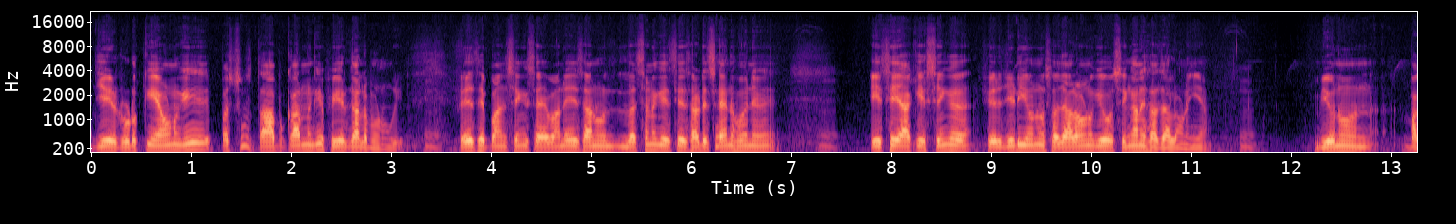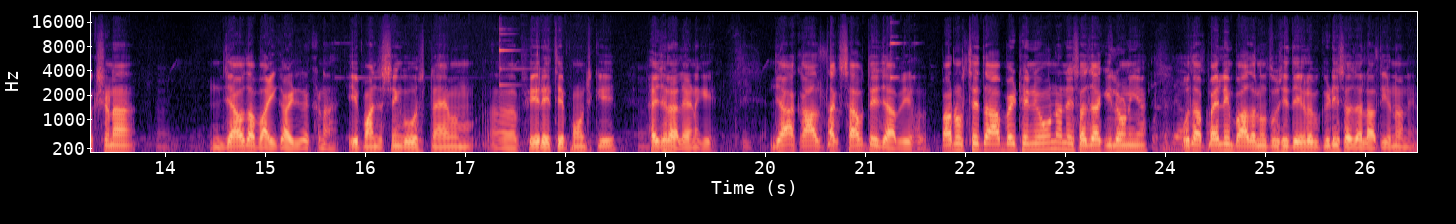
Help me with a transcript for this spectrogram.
ਜੇ ਰੁੜ ਕੇ ਆਉਣਗੇ ਪਛਤਾਪ ਕਰਨਗੇ ਫੇਰ ਗੱਲ ਬਣੂਗੀ। ਇੱਥੇ ਪੰਜ ਸਿੰਘ ਸਾਹਿਬਾਨ ਨੇ ਸਾਨੂੰ ਲੱਸਣਗੇ ਇੱਥੇ ਸਾਡੇ ਸਹਿਨ ਹੋਏ ਨੇ। ਇੱਥੇ ਆ ਕੇ ਸਿੰਘ ਫਿਰ ਜਿਹੜੀ ਉਹਨੂੰ ਸਜ਼ਾ ਲਾਉਣਗੇ, ਉਹ ਸਿੰਘਾਂ ਨੇ ਸਜ਼ਾ ਲਾਉਣੀ ਆ। ਵੀ ਉਹਨੂੰ ਬਖਸ਼ਣਾ ਜਾਂ ਉਹਦਾ ਬਾਈਕਾਟ ਰੱਖਣਾ। ਇਹ ਪੰਜ ਸਿੰਘ ਉਸ ਟਾਈਮ ਫਿਰ ਇੱਥੇ ਪਹੁੰਚ ਕੇ ਫੈਸਲਾ ਲੈਣਗੇ। ਜਾਂ ਅਕਾਲ ਤਖਤ ਸਾਹਿਬ ਤੇ ਜਾਵੇ ਉਹ। ਪਰ ਉੱਥੇ ਤਾਂ ਆਪ ਬੈਠੇ ਨੇ, ਉਹਨਾਂ ਨੇ ਸਜ਼ਾ ਕੀ ਲਾਉਣੀ ਆ? ਉਹ ਤਾਂ ਪਹਿਲੇ ਬਾਦਲ ਨੂੰ ਤੁਸੀਂ ਦੇਖ ਲਓ ਵੀ ਕਿਹੜੀ ਸਜ਼ਾ ਲਾਤੀ ਉਹਨਾਂ ਨੇ।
